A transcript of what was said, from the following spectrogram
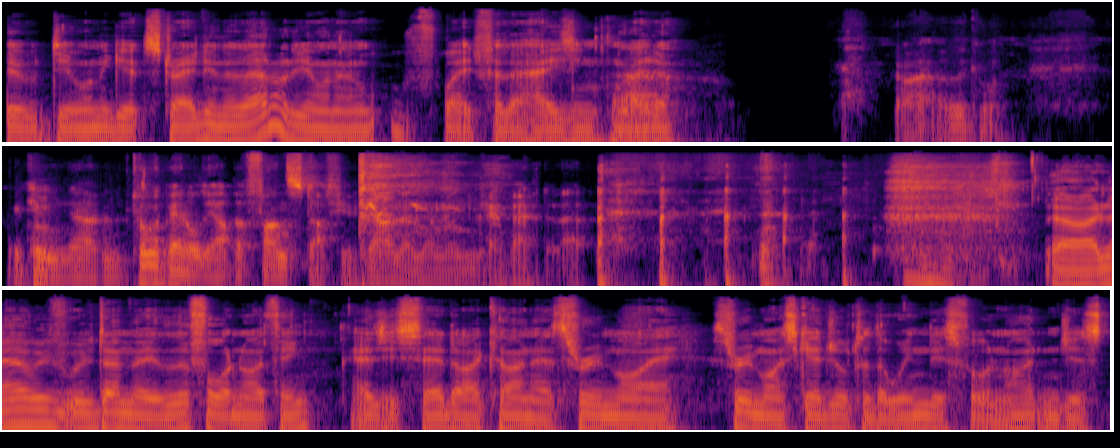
Do, do you want to get straight into that, or do you want to wait for the hazing Uh, later? All right, we can we can um, talk about all the other fun stuff you've done, and then we can go back to that. All right, now we've we've done the the fortnight thing. As you said, I kind of threw my threw my schedule to the wind this fortnight and just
